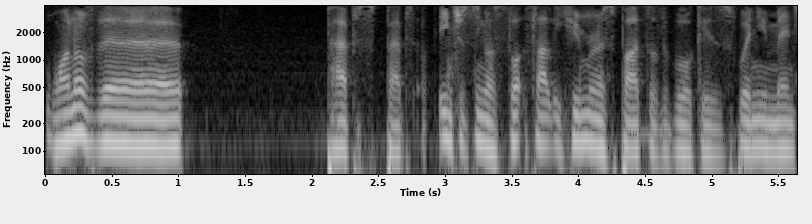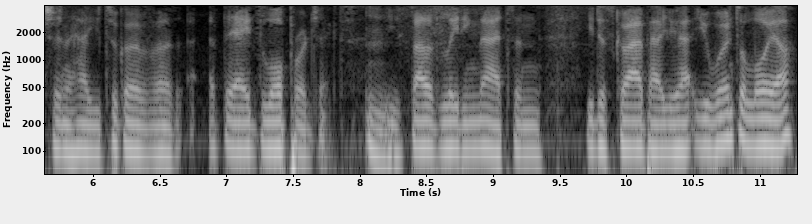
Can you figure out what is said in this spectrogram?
One of the perhaps perhaps interesting or sl- slightly humorous parts of the book is when you mention how you took over at the AIDS Law Project. Mm. You started leading that, and you describe how you ha- you weren't a lawyer.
